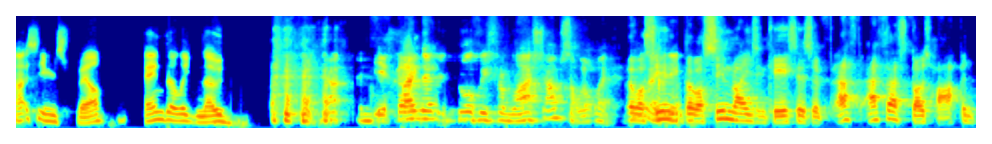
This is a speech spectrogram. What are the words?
that seems fair. End the league now. yeah, you think the trophies from last? Absolutely. But we're seeing, but we're seeing rising cases. If if, if this does happen,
